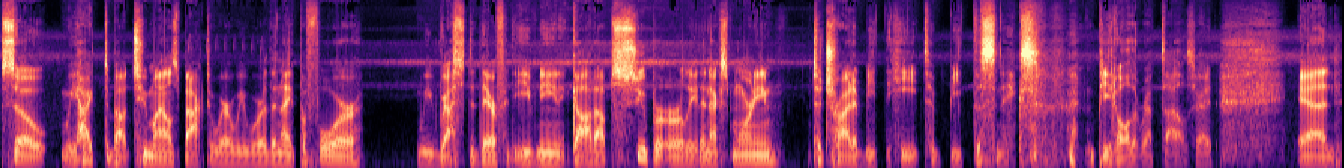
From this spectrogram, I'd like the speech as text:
So we hiked about two miles back to where we were the night before. We rested there for the evening, got up super early the next morning to try to beat the heat, to beat the snakes, beat all the reptiles, right? And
